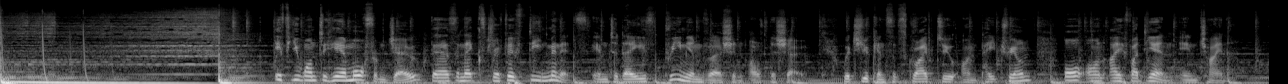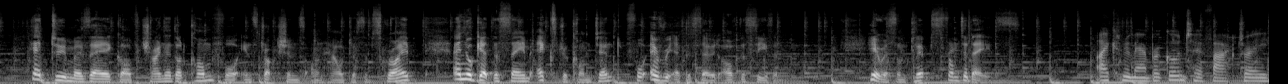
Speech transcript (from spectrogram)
If you want to hear more from Joe, there's an extra 15 minutes in today's premium version of the show, which you can subscribe to on Patreon or on Aifadian in China. Head to mosaicofchina.com for instructions on how to subscribe, and you'll get the same extra content for every episode of the season. Here are some clips from today's. I can remember going to a factory,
